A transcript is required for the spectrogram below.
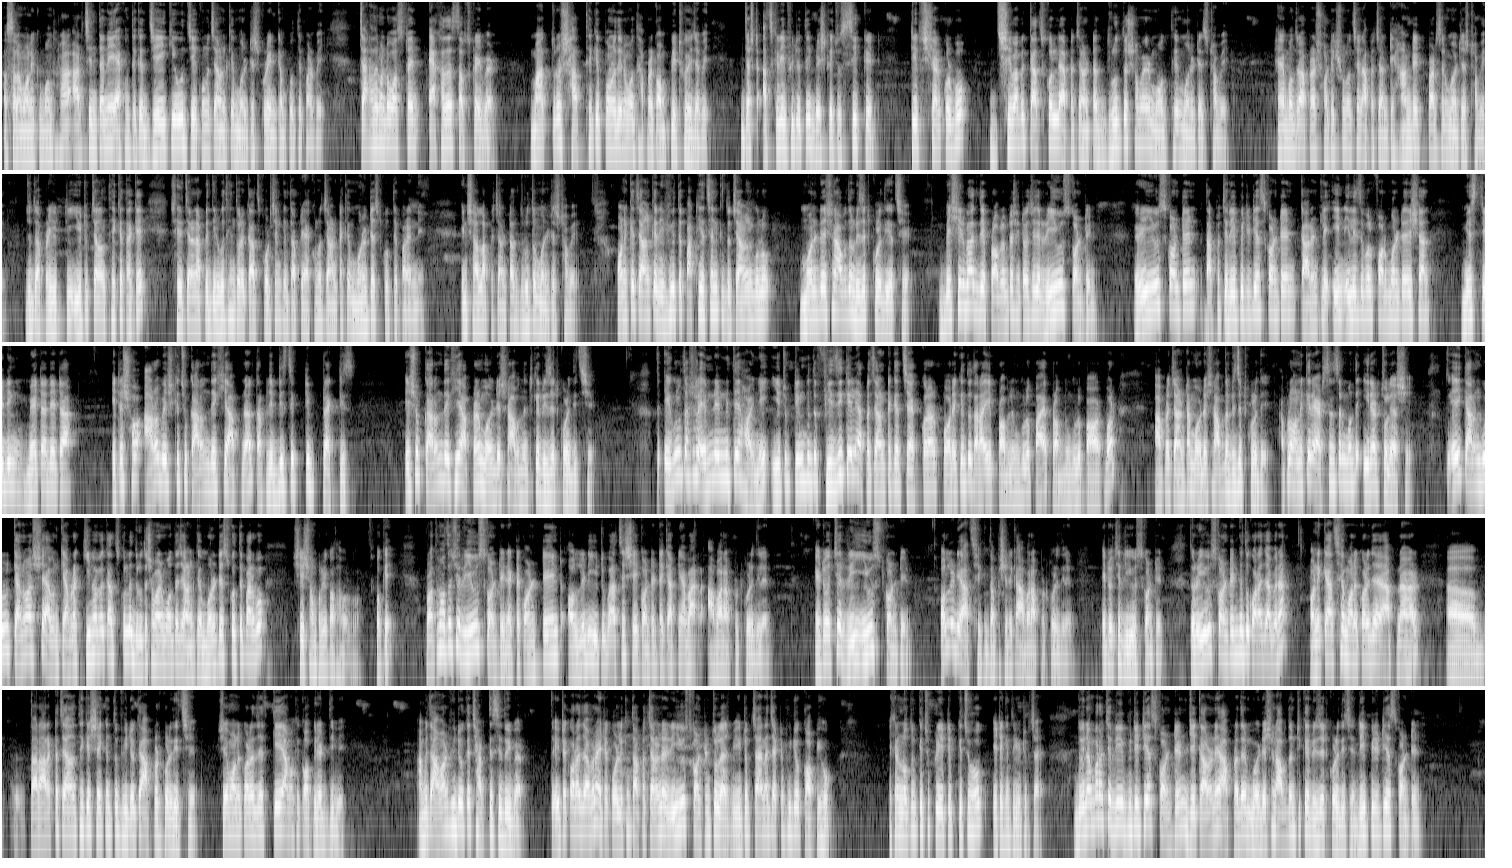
আসসালামু আলাইকুম বন্ধুরা, আর চিন্তা নেই, এখন থেকে যেই কেউ যে কোনো চ্যানেলকে মনিটাইজ করে ইনকাম করতে পারবে। চার হাজার ঘণ্টা ওয়াচ টাইম এক হাজার সাবস্ক্রাইবার মাত্র সাত থেকে পনেরো দিনের মধ্যে আপনার কমপ্লিট হয়ে যাবে। জাস্ট আজকের এই ভিডিওতে বেশ কিছু সিক্রেট টিপস শেয়ার করব, যেভাবে কাজ করলে আপনার চ্যানেলটা দ্রুত সময়ের মধ্যে মনিটাইজড হবে। হ্যাঁ বন্ধুরা, আপনারা সঠিক শুনেছেন, আপনার চ্যানেলটি হান্ড্রেড পার্সেন্ট মনিটাইজড হবে। যদি আপনার ইউটি- ইউটিউব চ্যানেল থেকে থাকে, সেই চ্যানেলে আপনি দীর্ঘদিন ধরে কাজ করছেন, কিন্তু আপনি এখনও চ্যানেলটাকে মনিটাইজ করতে পারেননি। ইনশাআল্লাহ আপনার চ্যানেলটা দ্রুত মনিটাইজড হবে। অনেকে চ্যানেলকে রিভিউতে পাঠিয়েছেন, কিন্তু চ্যানেলগুলো মনিটাইজেশন আবেদন রিজেক্ট করে দিয়েছে। বেশিরভাগ যে প্রবলেমটা সেটা হচ্ছে যে রিইউজ কন্টেন্ট রিউজ কন্টেন্ট তারপর হচ্ছে repetitious content currently ineligible for monetization misleading meta data এটা সহ আরও বেশ কিছু কারণ দেখিয়ে আপনার, তারপর যে ডিসেক্টিভ প্র্যাকটিস এসব কারণ দেখিয়ে আপনার মনিটেশন আবেদনটিকে রিজেক্ট করে দিচ্ছে। তো এগুলো তো আসলে এমনি এমনিতে হয়নি। ইউটিউব টিম কিন্তু ফিজিক্যালি আপনার চ্যানেলটাকে চেক করার পরে কিন্তু তারা এই প্রবলেমগুলো পায়। প্রবলেমগুলো পাওয়ার পর আপনার চ্যানেলটা মনিটেশন আপনার রিজেক্ট করে দেয়। আপনার অনেকের অ্যাডসেন্সের মধ্যে ইরার চলে আসে। তো এই কারণগুলো কেন আসে এমনকি আমরা কীভাবে কাজ করলে দ্রুত সময়ের মধ্যে চ্যানেলকে মনিটাইজ করতে পারব সেই সম্পর্কে কথা বলব। ওকে প্রথমত হচ্ছে রিউজ কন্টেন্ট একটা কন্টেন্ট অলরেডি ইউটিউব আছে, সেই কন্টেন্টটাকে আপনি আবার আবার আপলোড করে দিলেন। এটা হচ্ছে রিইউজড কন্টেন্ট অলরেডি আছে, কিন্তু আপনি সেটাকে আবার আপলোড করে দিলেন। এটা হচ্ছে রিউজ কন্টেন্ট তো রিউজ কন্টেন্ট কিন্তু করা যাবে না। অনেকে আছে মনে করে যে আপনার তার আরেকটা চ্যানেল থেকে সে কিন্তু ভিডিওকে আপলোড করে দিচ্ছে। সে মনে করে যে কে আমাকে কপিরাইট দিবে? আমি তো আমার ভিডিওকে ছাড়তেছি দুইবার। তো এটা করা যাবে না, এটা করলে কিন্তু আপনার চ্যানেলে রিউজ কন্টেন্ট চলে আসবে। ইউটিউব চায় না যে একটা ভিডিও কপি হোক। এখানে নতুন কিছু ক্রিয়েটিভ কিছু হোক, এটা কিন্তু ইউটিউব চায়। দুই নম্বর হচ্ছে রিপিটিটিয়াস কন্টেন্ট যে কারণে আপনাদের মডিটেশন আবেদনটিকে রিজেক্ট করে দিচ্ছে। রিপিটিটিয়াস কন্টেন্ট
